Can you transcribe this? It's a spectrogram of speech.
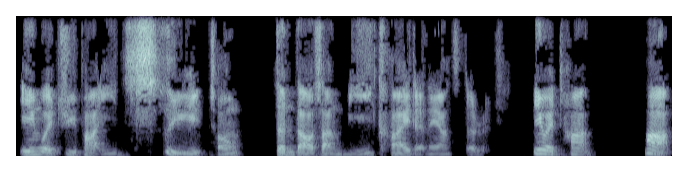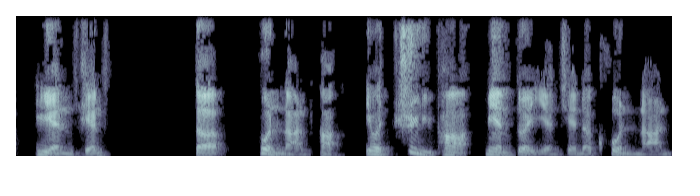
因为惧怕以至于从真道上离开的那样子的人，因为他怕眼前的困难哈，因为惧怕面对眼前的困难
